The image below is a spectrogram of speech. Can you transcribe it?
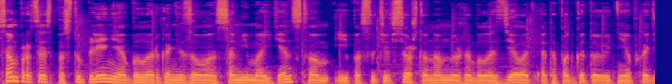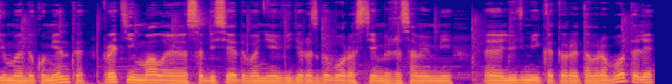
Сам процесс поступления был организован самим агентством, и по сути все, что нам нужно было сделать, это подготовить необходимые документы, пройти малое собеседование в виде разговора с теми же самыми э, людьми, которые там работали,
